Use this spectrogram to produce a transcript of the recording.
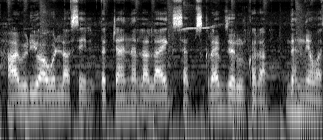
हा व्हिडिओ आवडला असेल तर चॅनलला लाईक सबस्क्राईब जरूर करा. धन्यवाद.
